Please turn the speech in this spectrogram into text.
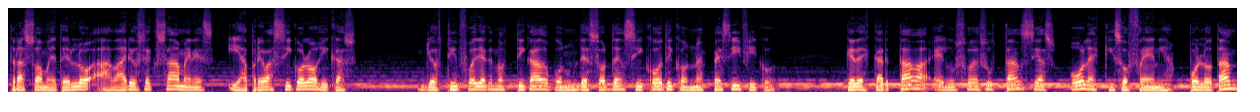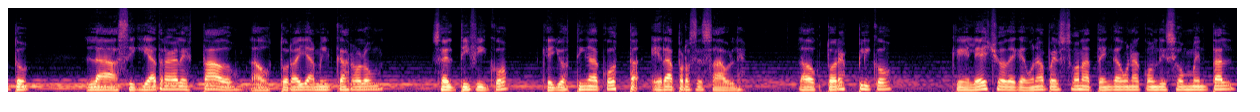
tras someterlo a varios exámenes y a pruebas psicológicas, Justin fue diagnosticado con un desorden psicótico no específico que descartaba el uso de sustancias o la esquizofrenia. Por lo tanto, la psiquiatra del Estado, la doctora Yamil Carrolón, certificó que Justin Acosta era procesable. La doctora explicó que el hecho de que una persona tenga una condición mental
